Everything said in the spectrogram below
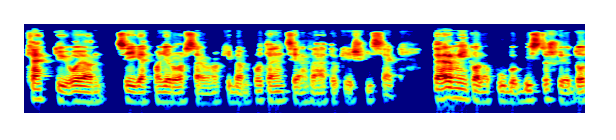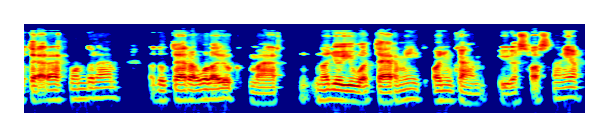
kettő olyan céget Magyarországon, akiben potenciált látok és hiszek, termék alapúban biztos, hogy a doterrát mondanám, a doterra olajok, már nagyon jó a termék, anyukám ő ezt használja,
